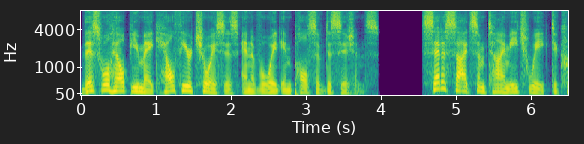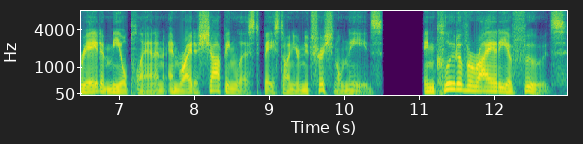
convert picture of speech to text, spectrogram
This will help you make healthier choices and avoid impulsive decisions. Set aside some time each week to create a meal plan and, write a shopping list based on your nutritional needs. Include a variety of foods.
